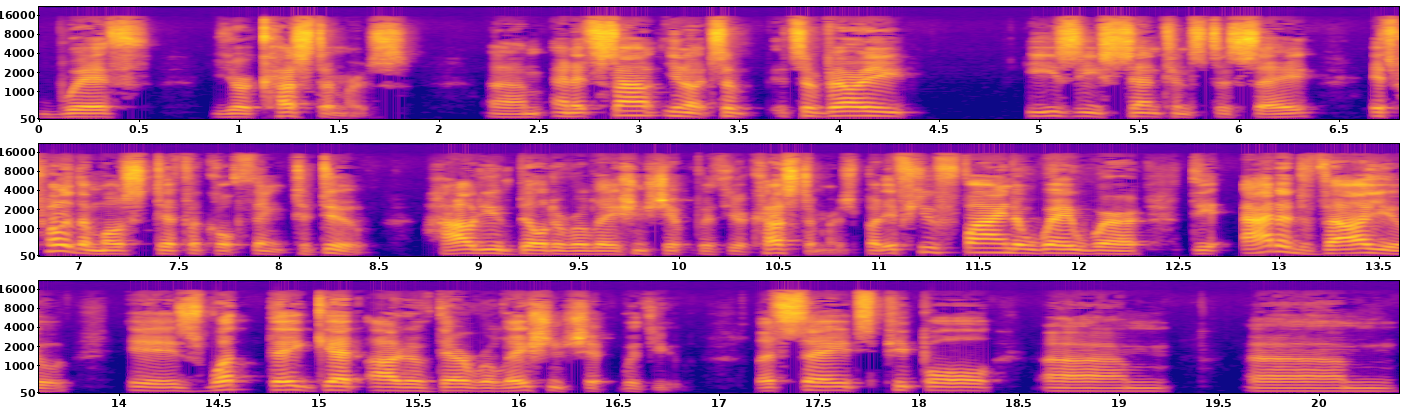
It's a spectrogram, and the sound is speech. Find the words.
with your customers. Um, and it sound you know it's a it's a very easy sentence to say. It's probably the most difficult thing to do. How do you build a relationship with your customers? But if you find a way where the added value is what they get out of their relationship with you. Let's say it's people um, um,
